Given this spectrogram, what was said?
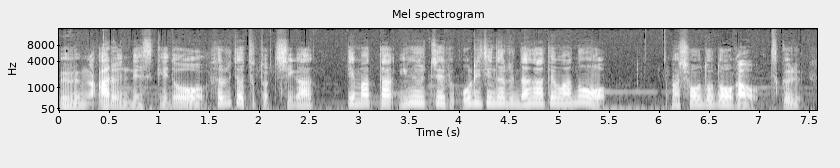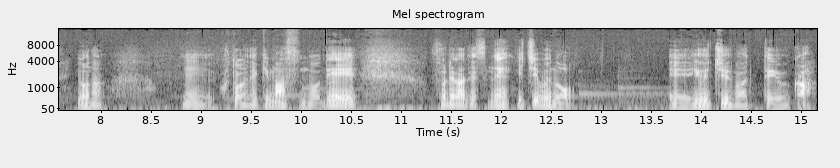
部分があるんですけど、それとはちょっと違って、また YouTube オリジナルならではの、まあ、ショート動画を作るような、えー、ことができますので、それがですね、一部の、えー、YouTuber っていうか、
